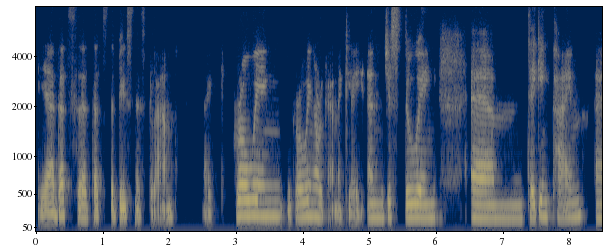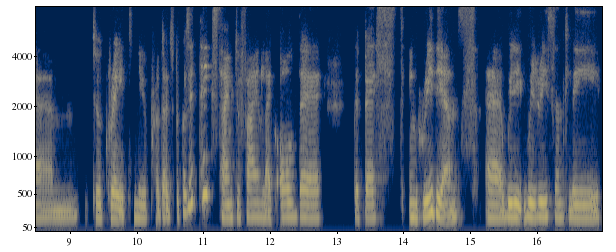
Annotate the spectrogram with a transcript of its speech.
yeah that's the, that's the business plan. Like growing growing organically and just doing um taking time um to create new products because it takes time to find like all the the best ingredients. Uh, we we recently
